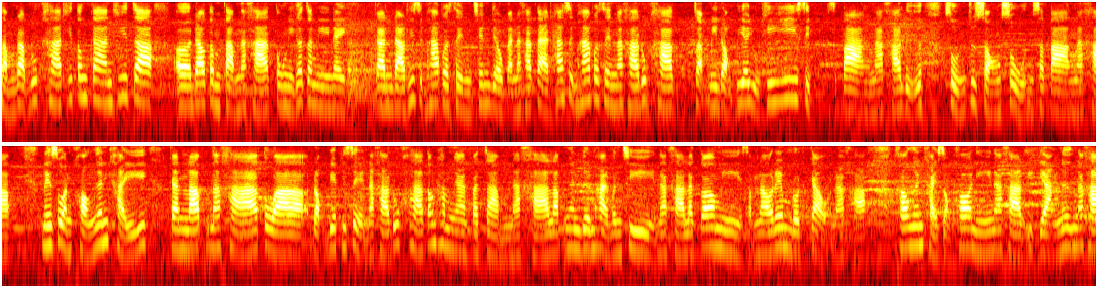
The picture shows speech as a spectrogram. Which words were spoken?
สำหรับลูกค้าที่ต้องการที่จะเดาวต่ำๆนะคะ ตรงนี้ก็จะมีในการดาวที่ 15%เช่นเดียวกันนะคะ แต่ถ้า 15%นะคะ ลูกค้าจะมีดอกเบี้ยอยู่ที่ 20สตางค์นะคะ หรือ 0.20 สตางค์นะคะ ในส่วนของเงื่อนไขการรับนะคะ ตัวดอกเบี้ยพิเศษนะคะ ลูกค้าต้องทำงานประจำนะคะ รับเงินเดือนผ่านบัญชีนะคะ แล้วก็มีสำเนาเล่มรถเก่านะคะ เข้าเงื่อนไข 2 ข้อนี้นะคะ อีกอย่างหนึ่งนะคะ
